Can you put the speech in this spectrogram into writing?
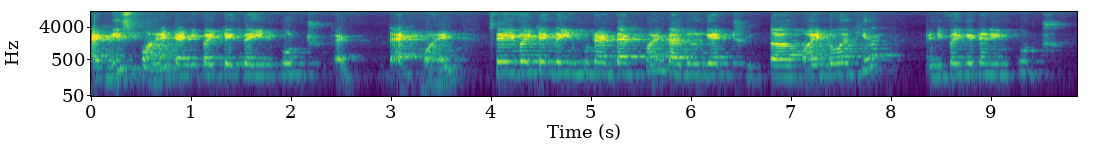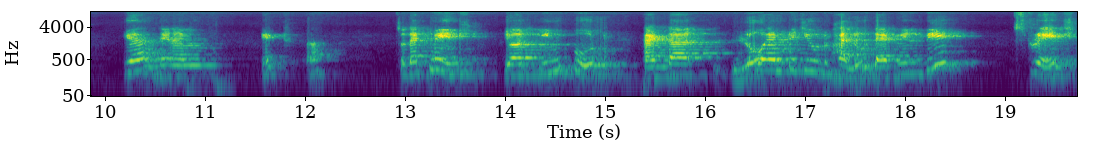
at this point and if I take the input at that point, say if I take the input at that point, I will get the point over here. And if I get an input here, then I will get the, so that means your input at the low amplitude value that will be stretched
